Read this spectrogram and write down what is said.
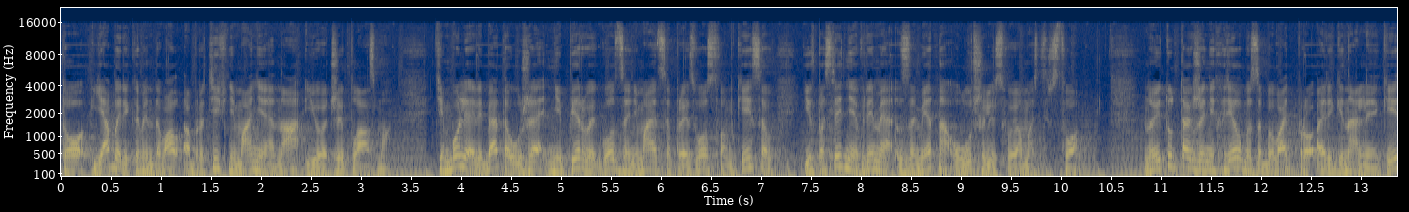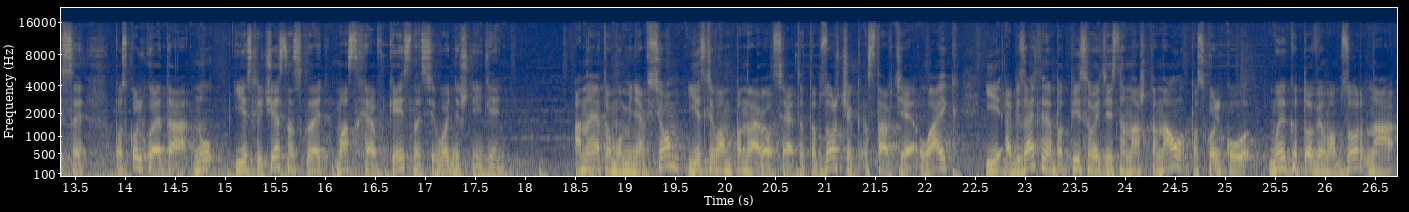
то я бы рекомендовал обратить внимание на UAG Plasma. Тем более ребята уже не первый год занимаются производством кейсов и в последнее время заметно улучшили свое мастерство. Но и тут также не хотел бы забывать про оригинальные кейсы, поскольку это, ну, если честно сказать, must-have кейс на сегодняшний день. А на этом у меня все. Если вам понравился этот обзорчик, ставьте лайк и обязательно подписывайтесь на наш канал, поскольку мы готовим обзор на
